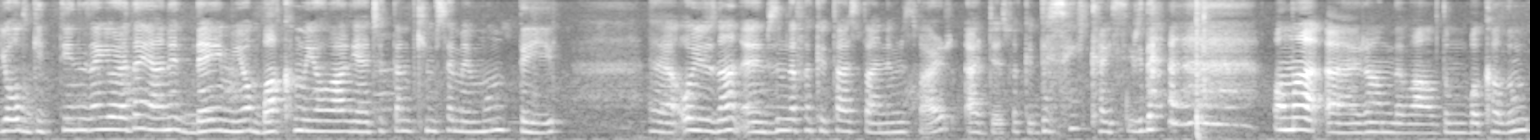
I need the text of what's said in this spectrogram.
Yol gittiğinize göre de yani değmiyor, bakmıyorlar. Gerçekten kimse memnun değil. E, o yüzden e, bizim de fakülte hastanemiz var. Erciyes Fakültesi Kayseri'de. Ona e, randevu aldım bakalım.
